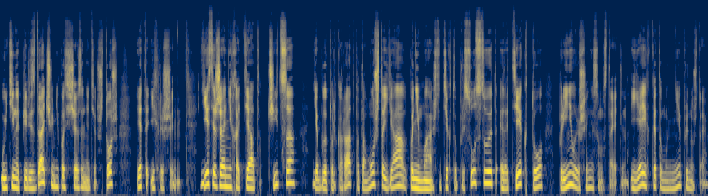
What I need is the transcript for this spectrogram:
уйти на пересдачу, не посещая занятия, что ж, это их решение. Если же они хотят учиться, я буду только рад, потому что я понимаю, что те, кто присутствует, это те, кто принял решение самостоятельно. И я их к этому не принуждаю.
